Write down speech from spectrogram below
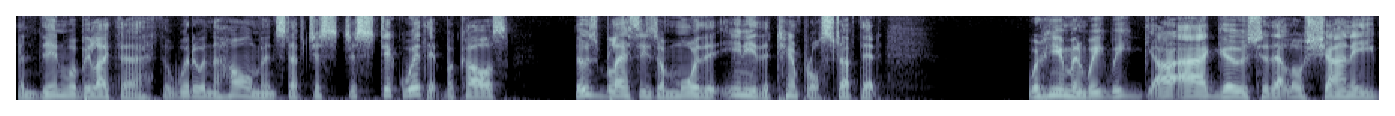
and then we'll be like the the widow in the home and stuff. Just just stick with it because those blessings are more than any of the temporal stuff that we're human. We we our eye goes to that little shiny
